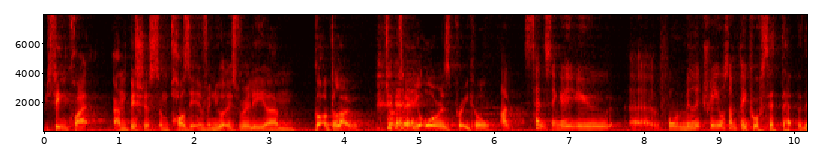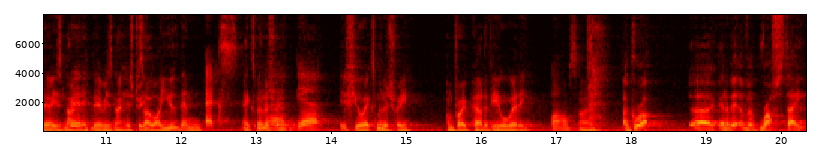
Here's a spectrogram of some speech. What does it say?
You seem quite ambitious and positive, and you've got this really um, got a glow. Do you know what I'm saying? Your aura's pretty cool. I'm sensing, are you uh, former military or something? People have said that, but there is no, Really? there is no history. So are you then Ex. ex-military? Um, yeah. If you're ex-military, I'm very proud of you already. Well, So I grew up uh, in a bit of a rough state.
